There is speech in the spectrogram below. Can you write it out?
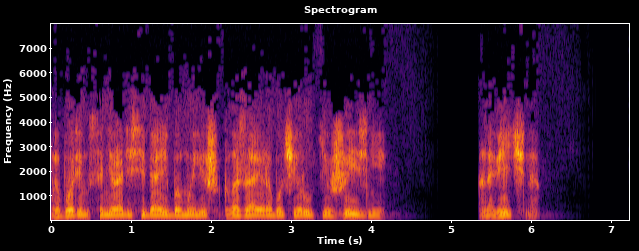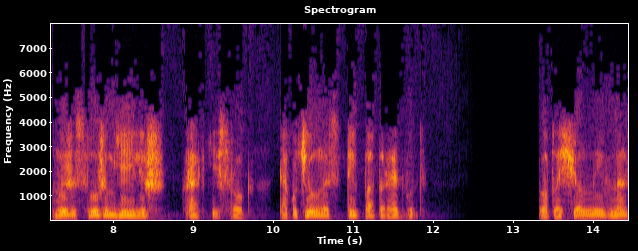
Мы боремся не ради себя, ибо мы лишь глаза и рабочие руки жизни. Она вечна. Мы же служим ей лишь краткий срок. Так учил нас ты, папа Редвуд. Воплощенный в нас,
